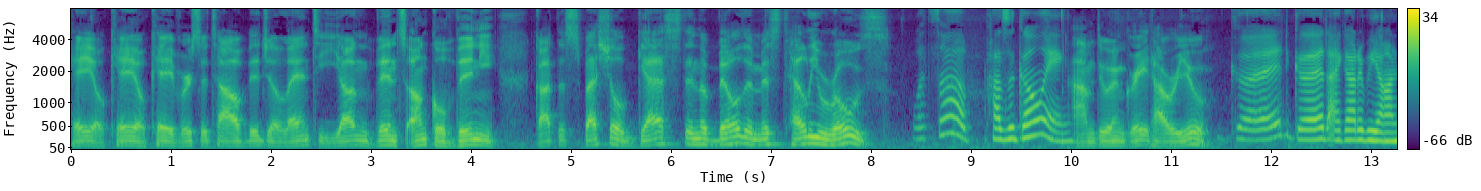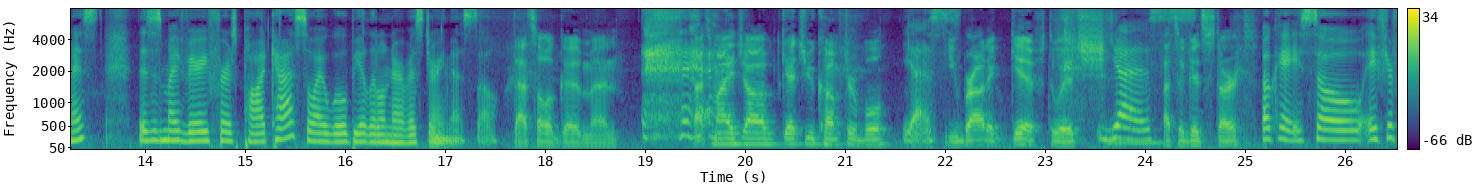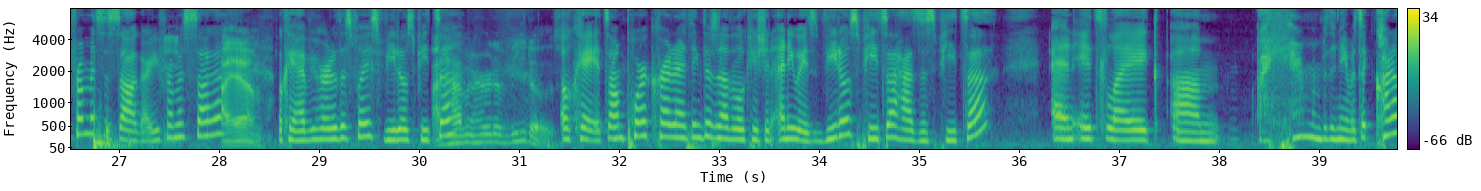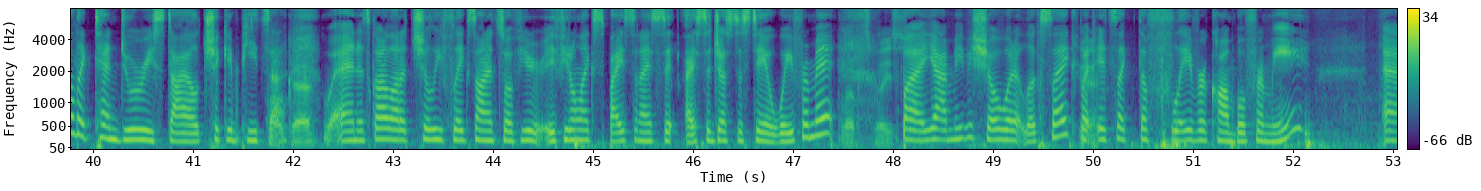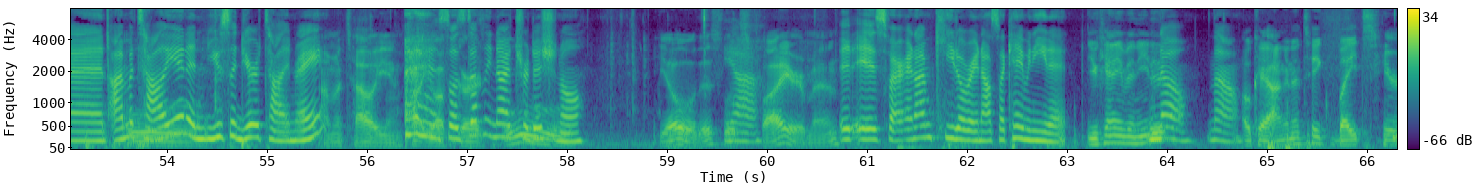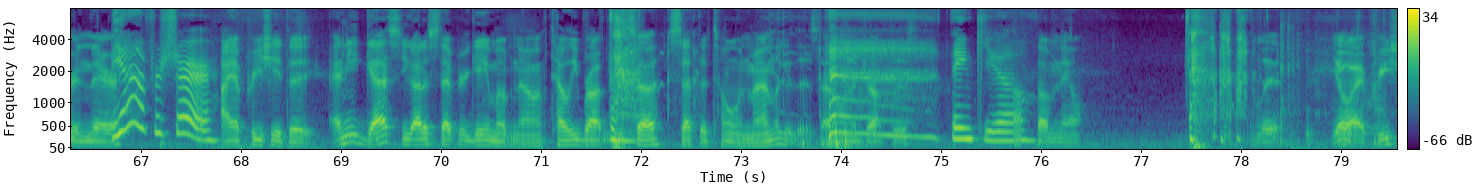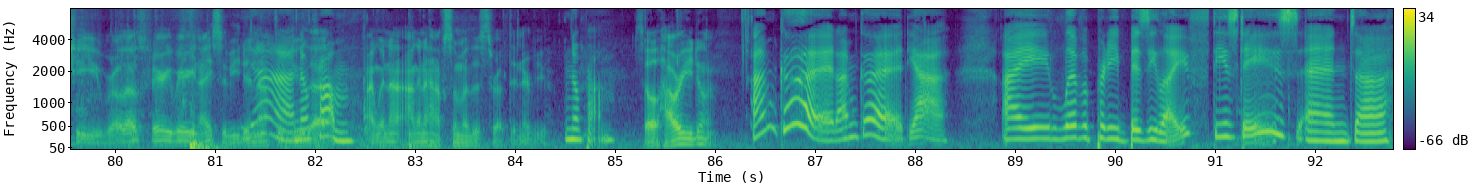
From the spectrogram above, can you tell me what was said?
Okay, okay, okay. Versatile vigilante, young Vince, Uncle Vinny. Got the special guest in the building, Miss Tellie Rose. What's up? How's it going? I'm doing great. How are you? Good, good. I got to be honest. This is my very first podcast, so I will be a little nervous during this. So That's all good, man. That's my job. Get you comfortable. yes, You brought a gift, which yes. that's a good start. Okay, so if you're from Mississauga, are you from Mississauga? I am. okay, have you heard of this place, Vito's Pizza? I haven't heard of Vito's. Okay, it's on Port Credit. I think there's another location. Anyways, Vito's Pizza has this pizza, and it's like um, I can't remember the name. It's like kind of like tandoori style chicken pizza. Okay. And it's got a lot of chili flakes on it. So if you if you don't like spice, then I su- I suggest to stay away from it. Love spice. But yeah, maybe show what it looks like. But it's like the flavor combo for me. And I'm Italian, and you said you're Italian, right? I'm Italian. Caught you off so it's guard. definitely not Ooh. traditional. Yo, this looks Yeah. fire, man. It is fire, and I'm keto right now, so I can't even eat it. you can't even eat it? No, no. Okay, I'm gonna take bites here and there. Yeah, for sure. I appreciate that. Any guess, you got to step your game up now. Tellie brought pizza, set the tone, man. Look at this. I don't want to drop this Thank you. thumbnail. Lit. Yo, I appreciate you, bro. That was very, very nice of you. Didn't have Yeah, to do no that. problem. I'm gonna, I'm gonna have some of this throughout the interview. No problem. So, how are you doing? I'm good. I'm good. Yeah. I live a pretty busy life these days, and, uh,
